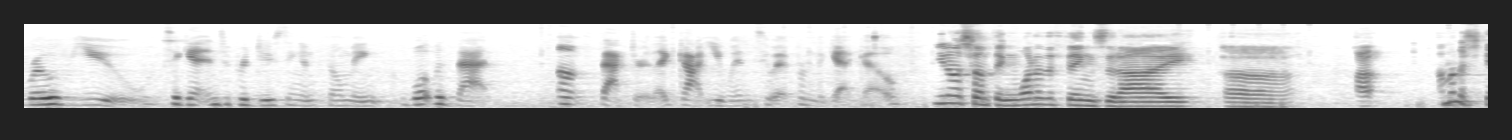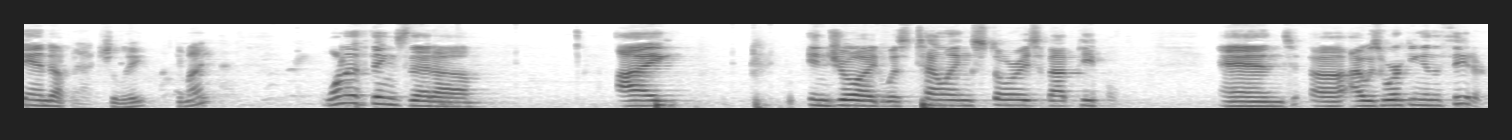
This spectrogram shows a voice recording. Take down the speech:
drove you to get into producing and filming. What was that um, factor that got you into it from the get-go? You know something? One of the things that I, uh, I'm going to stand up actually. You mind? One of the things that um, I enjoyed was telling stories about people, and uh, I was working in the theater.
